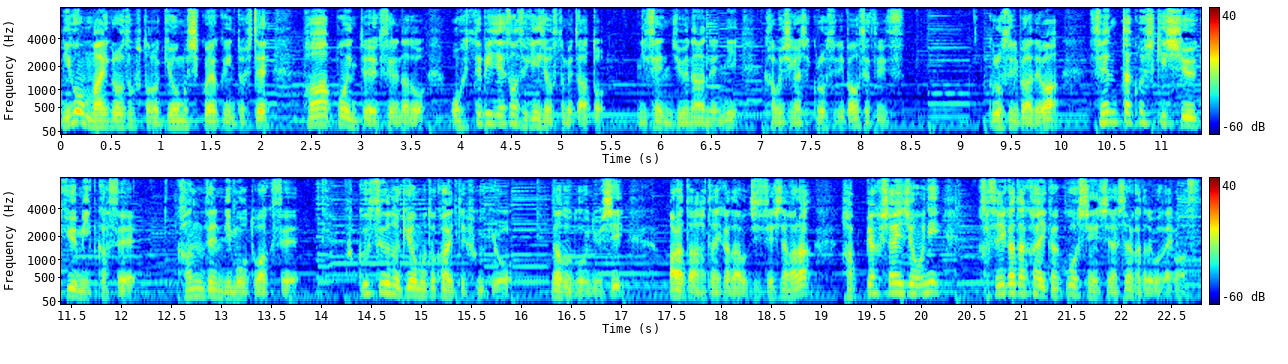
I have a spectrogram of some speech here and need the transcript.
日本マイクロソフトの業務執行役員としてパワーポイントやエクセルなどオフィスビジネスの責任者を務めた後2017年に株式会社クロスリバーを設立。クロスリバーでは選択式週休3日制完全リモートワーク制複数の業務と書いて副業などを導入し新たな働き方を実践しながら800社以上に稼ぎ方改革を支援していらっしゃる方でございます。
